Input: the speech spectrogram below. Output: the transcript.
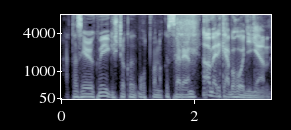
Hát azért ők mégiscsak ott vannak a szerem. Amerikában hogy igen.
